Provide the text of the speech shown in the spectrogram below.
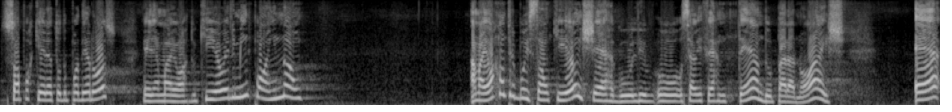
Só porque ele é todo-poderoso, ele é maior do que eu, ele me impõe. Não. A maior contribuição que eu enxergo o céu e o inferno tendo para nós é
